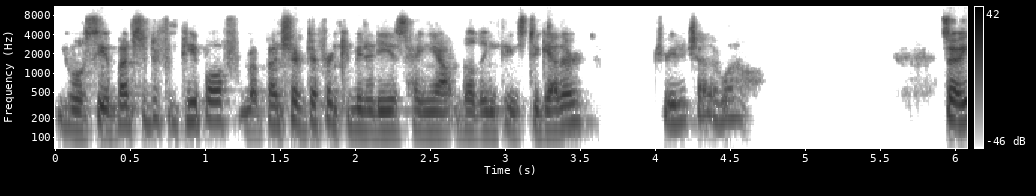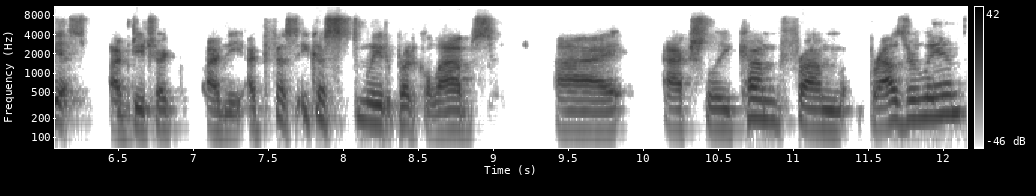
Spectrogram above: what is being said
you will see a bunch of different people from a bunch of different communities hanging out, building things together. Treat each other well. So yes, I'm Dietrich. I'm the IPFS ecosystem lead at Protocol Labs. I actually come from Browserland.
